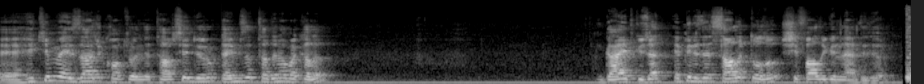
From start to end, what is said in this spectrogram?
e, hekim ve eczacı kontrolünde tavsiye ediyorum. Çayımızın tadına bakalım. Gayet güzel. Hepinize sağlık dolu, şifalı günler diliyorum.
